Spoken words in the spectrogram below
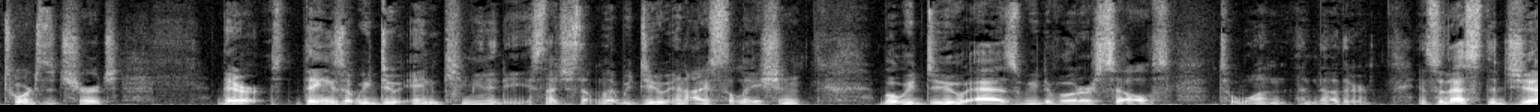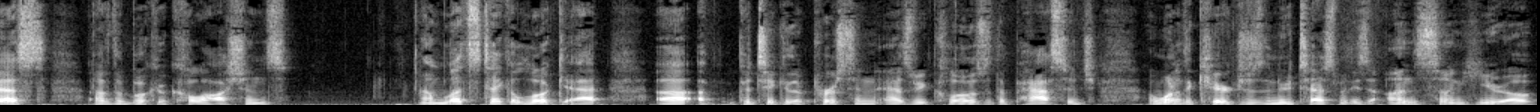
towards the church, they're things that we do in community. It's not just something that we do in isolation, but we do as we devote ourselves to one another. And so that's the gist of the book of Colossians. Um, let's take a look at uh, a particular person as we close with a passage. Uh, one of the characters of the New Testament is an unsung hero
